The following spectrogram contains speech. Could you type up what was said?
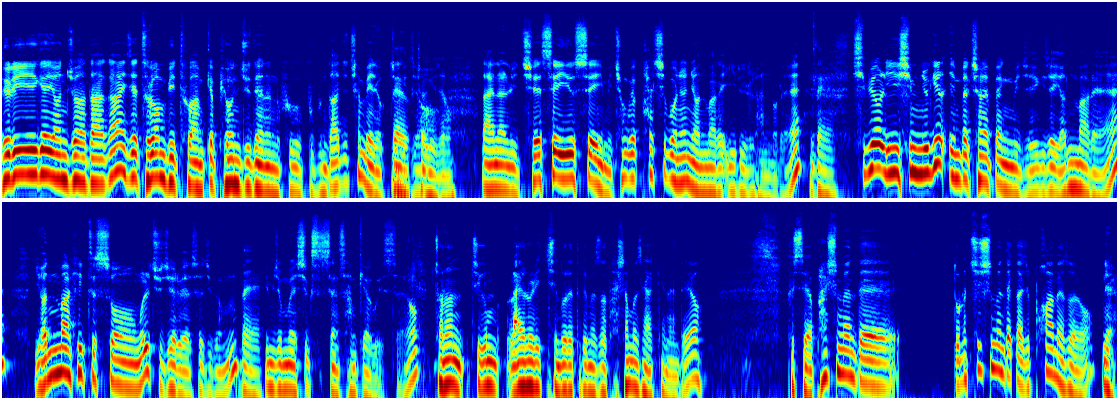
느리게 연주하다가 이제 드럼 비트와 함께 변주되는 그 부분도 아주 참 매력적이죠. 매력적이죠. 라이널 리치의 Say You Say Me 1985년 연말에 1위를 한 노래. 네. 12월 26일 임백천의 백뮤직 이제 연말에 연말 히트송을 주제로 해서 지금 네. 임진모의 식스센스 함께 하고 있어요. 저는 지금 라이오넬 리치 노래 들으면서 다시 한번 생각했는데요. 글쎄요, 80년대 또는 70년대까지 포함해서요. 네.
